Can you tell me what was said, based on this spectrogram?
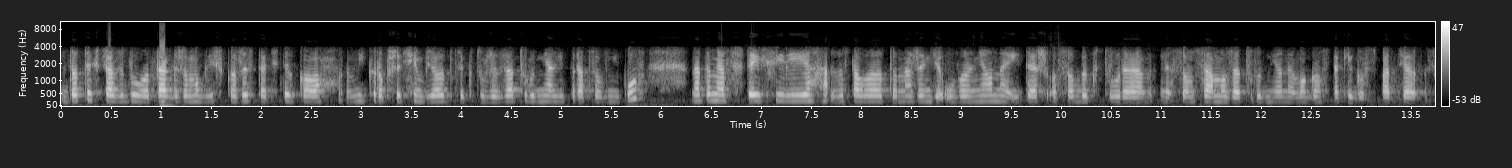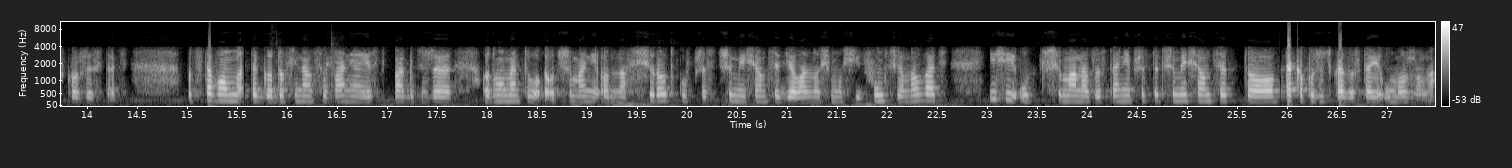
Dotychczas było tak, że mogli skorzystać tylko mikroprzedsiębiorcy, którzy zatrudniali pracowników. Natomiast w tej chwili zostało to narzędzie uwolnione i też osoby, które są samozatrudnione, mogą z takiego wsparcia skorzystać. Podstawą tego dofinansowania jest fakt, że od momentu otrzymania od nas środków przez trzy miesiące działalność musi funkcjonować. Jeśli utrzymana zostanie przez te trzy miesiące, to taka pożyczka zostaje umorzona.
